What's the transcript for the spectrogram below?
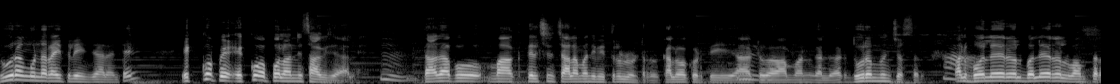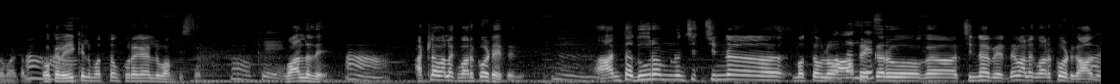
దూరంగా ఉన్న రైతులు ఏం చేయాలంటే ఎక్కువ ఎక్కువ పొలాన్ని సాగు చేయాలి. దాదాపు మాకు తెలిసిన చాలా మంది మిత్రులు ఉంటారు. కల్వకుర్తి అటు అమ్మన్గల్లు అటు దూరం నుంచి వస్తారు. వాళ్ళు బొలేరోలు బొలేరోలు పంపుతారు అనమాట. ఒక వెహికల్ మొత్తం కూరగాయలు పంపిస్తారు. వాళ్ళదే. అట్లా వాళ్ళకి వర్కౌట్ అవుతుంది అంత దూరం నుంచి చిన్న మొత్తంలో మొత్తం హాఫ్ ఎకర్ ఒక చిన్న పెడితే వాళ్ళకి వర్కౌట్ కాదు.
